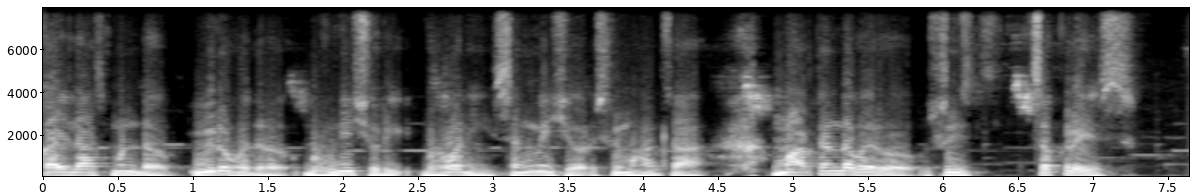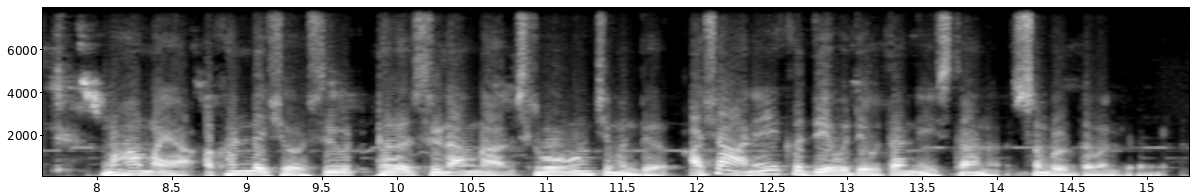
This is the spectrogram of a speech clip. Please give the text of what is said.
कैलास मंडप वीरभद्र भुवनेश्वरी भवानी संगमेश्वर श्री महालसा मार्तंड भैरव श्री चक्रेश महामाया अखंडेश्वर श्री विठ्ठल श्रीनागनाथ श्री बाबूंचे मंदिर अशा अनेक देवदेवतांनी स्थान समृद्ध बनले आहे.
